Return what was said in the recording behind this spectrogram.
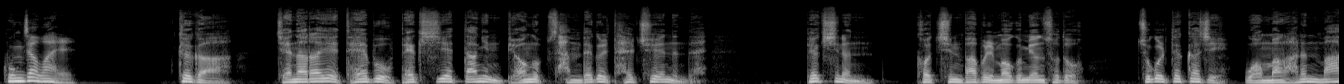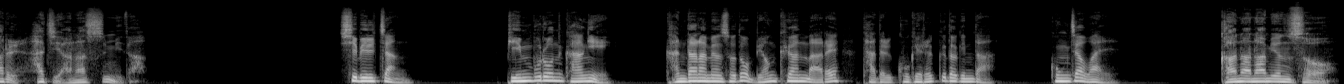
공자왈 그가 제 나라의 대부 백씨의 땅인 병읍 300을 탈취했는데 백씨는 거친 밥을 먹으면서도 죽을 때까지 원망하는 말을 하지 않았습니다. 11장 빈부론 강의 간단하면서도 명쾌한 말에 다들 고개를 끄덕인다. 공자왈 가난하면서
